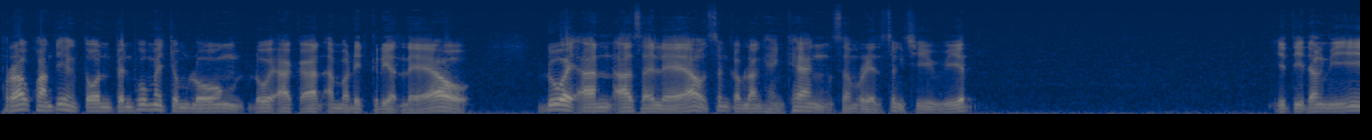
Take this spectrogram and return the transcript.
เพราะความที่แห่งตนเป็นผู้ไม่จมลงโดยอาการอมฤตเกลียดแล้ว ด้วยอันอาศัยแล้วซึ่งกำลังแห่งแข้งสำเร็จซึ่งชีวิต อิติดังนี้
